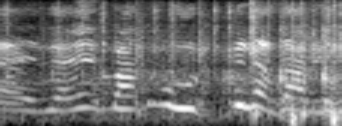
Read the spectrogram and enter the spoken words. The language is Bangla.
এই উঠবি না যাবি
